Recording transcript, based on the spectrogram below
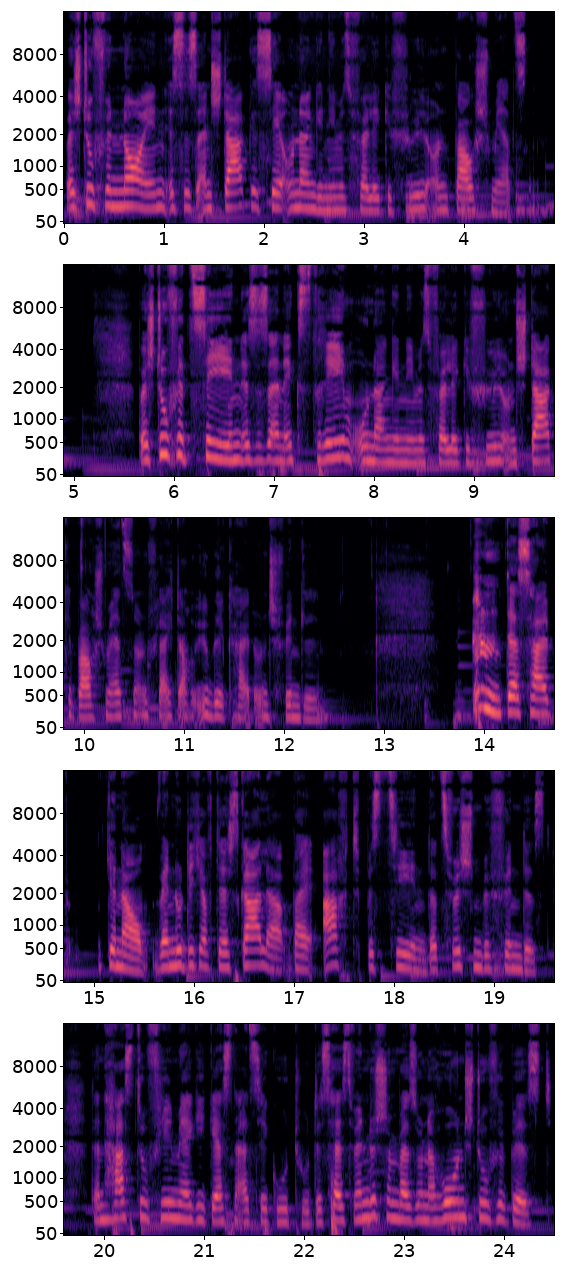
Bei Stufe 9 ist es ein starkes, sehr unangenehmes Völlegefühl und Bauchschmerzen. Bei Stufe 10 ist es ein extrem unangenehmes Völlegefühl und starke Bauchschmerzen und vielleicht auch Übelkeit und Schwindel. Deshalb, genau, wenn du dich auf der Skala bei 8 bis 10 dazwischen befindest, dann hast du viel mehr gegessen, als dir gut tut. Das heißt, wenn du schon bei so einer hohen Stufe bist,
